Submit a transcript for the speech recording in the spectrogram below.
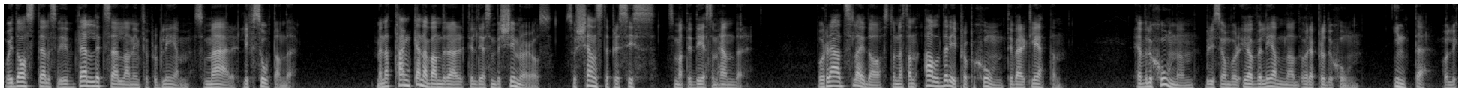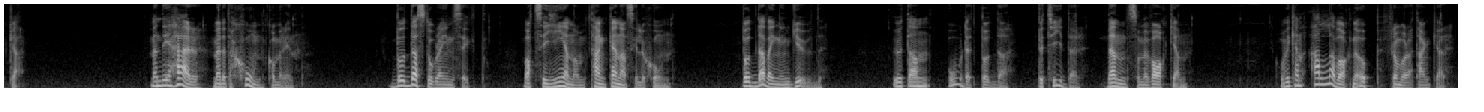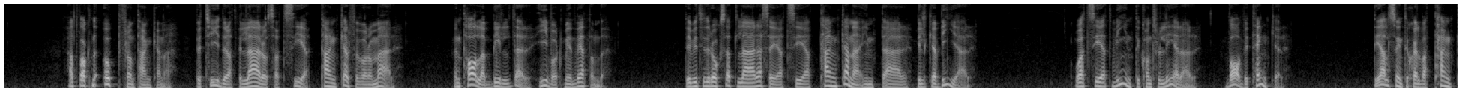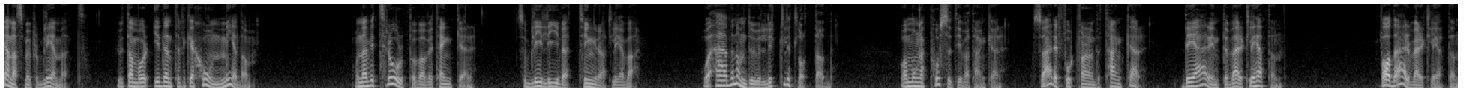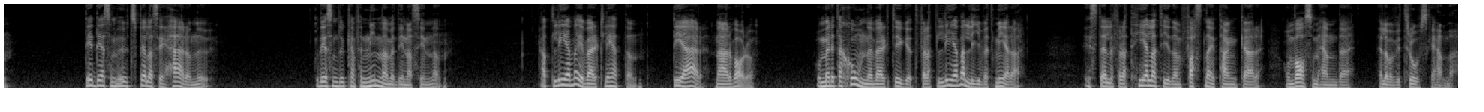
och idag ställs vi väldigt sällan inför problem som är livshotande. Men när tankarna vandrar till det som bekymrar oss så känns det precis som att det är det som händer. Vår rädsla idag står nästan aldrig i proportion till verkligheten. Evolutionen bryr sig om vår överlevnad och reproduktion, inte vår lycka. Men det är här meditation kommer in. Buddhas stora insikt var att se igenom tankarnas illusion. Buddha var ingen gud, utan ordet Buddha betyder den som är vaken. Och vi kan alla vakna upp från våra tankar. Att vakna upp från tankarna betyder att vi lär oss att se tankar för vad de är. Mentala bilder i vårt medvetande. Det betyder också att lära sig att se att tankarna inte är vilka vi är. Och att se att vi inte kontrollerar vad vi tänker. Det är alltså inte själva tankarna som är problemet, utan vår identifikation med dem. Och när vi tror på vad vi tänker så blir livet tyngre att leva. Och även om du är lyckligt lottad och har många positiva tankar så är det fortfarande tankar. Det är inte verkligheten. Vad är verkligheten? Det är det som utspelar sig här och nu. Och det som du kan förnimma med dina sinnen. Att leva i verkligheten, det är närvaro. Och meditation är verktyget för att leva livet mera. Istället för att hela tiden fastna i tankar om vad som hände eller vad vi tror ska hända.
